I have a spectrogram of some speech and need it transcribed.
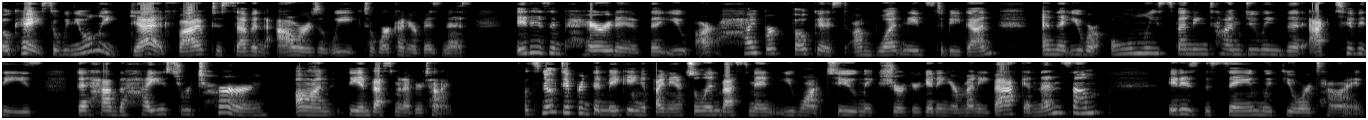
Okay, so when you only get five to seven hours a week to work on your business, it is imperative that you are hyper focused on what needs to be done and that you are only spending time doing the activities that have the highest return on the investment of your time. It's no different than making a financial investment. You want to make sure you're getting your money back and then some. It is the same with your time.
